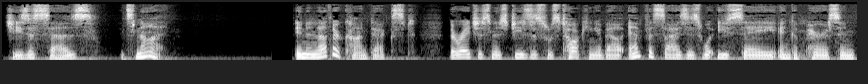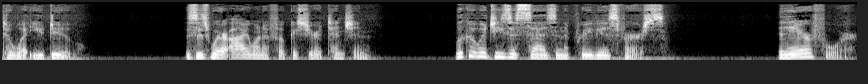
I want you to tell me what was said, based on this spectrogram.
Jesus says it's not. In another context, the righteousness Jesus was talking about emphasizes what you say in comparison to what you do. This is where I want to focus your attention. Look at what Jesus says in the previous verse. Therefore,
